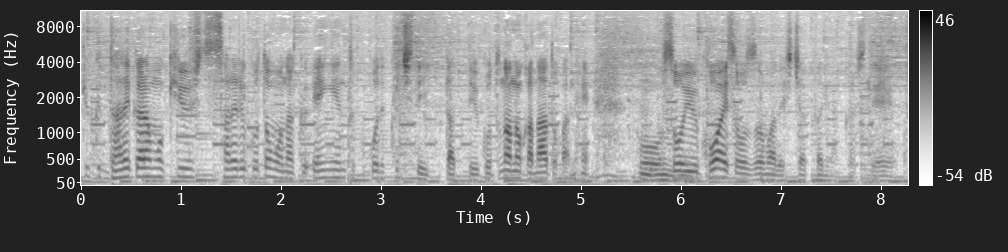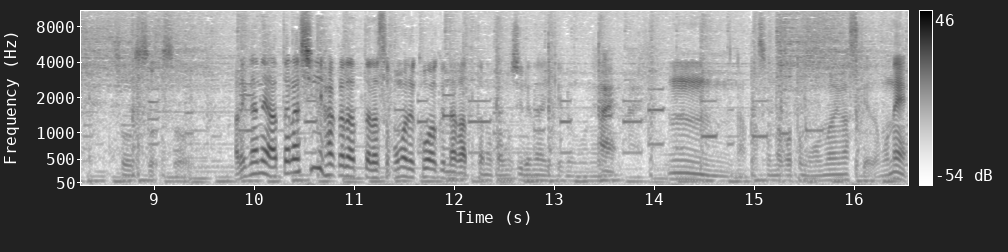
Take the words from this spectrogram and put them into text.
局誰からも救出されることもなく延々とここで朽ちていったっていうことなのかなとかね。こう、うん、そういう怖い想像までしちゃったりなんかして。そうそうそう。あれがね新しい墓だったらそこまで怖くなかったのかもしれないけどもね、はい、うんなんかそんなことも思いますけどもね、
